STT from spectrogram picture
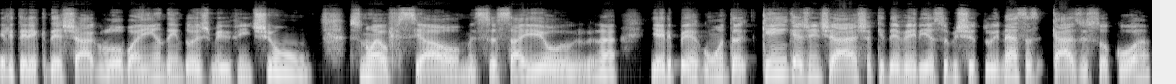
ele teria que deixar a Globo ainda em 2021. Isso não é oficial, mas isso saiu, né? E ele pergunta quem que a gente acha que deveria substituir, nessa caso isso ocorra,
